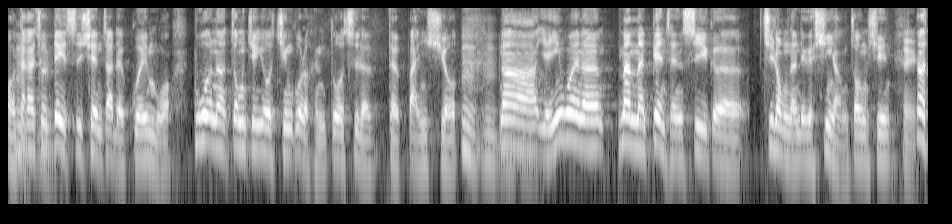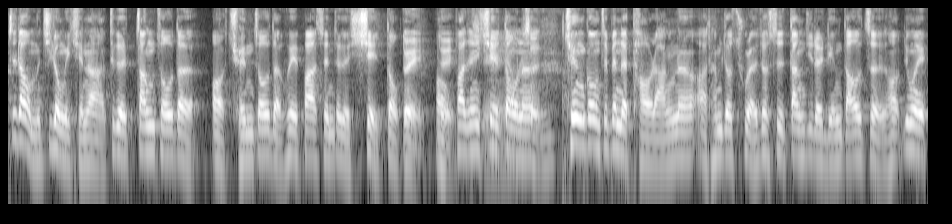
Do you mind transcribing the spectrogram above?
哦，大概就类似现在的规模，不过呢，中间又经过了很多次的的翻修。嗯嗯。那也因为呢，慢慢变成是一个基隆人的一个信仰中心。对。那知道我们基隆以前啊，这个漳州的哦，泉州的会发生这个械斗。对。哦，发生械斗呢，庆安宫这边的讨郎呢啊，他们就出来，就是当地的领导者。然后，因为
